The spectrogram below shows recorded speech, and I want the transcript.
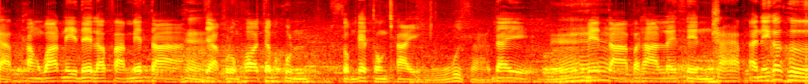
ครับทางวัดนี่ได้รับความเมตตา ฮะ จากหลวงพ่อเจ้าพระคุณสมเด็จธงชัย โอ้โหสาธุ ได้อ่าเมตตาประทานลายเซ็น ครับ อันนี้ก็คือ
